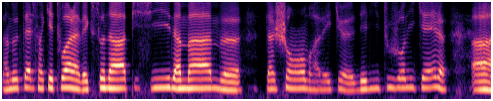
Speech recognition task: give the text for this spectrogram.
d'un hôtel 5 étoiles avec sauna, piscine, hammam, ta chambre avec euh, des lits toujours nickel à,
